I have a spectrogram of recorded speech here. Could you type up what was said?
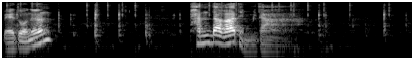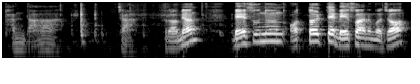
매도는 판다가 됩니다. 판다. 자, 그러면 매수는 어떨 때 매수하는 거죠?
